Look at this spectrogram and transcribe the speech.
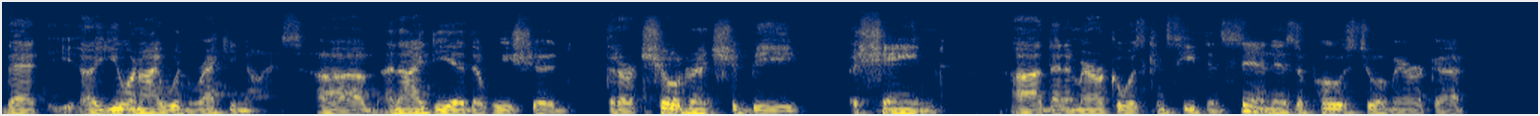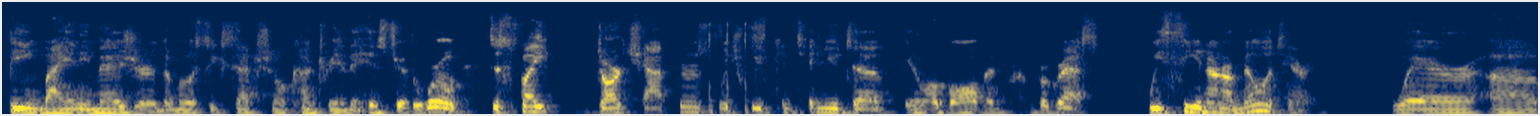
that uh, you and I wouldn't recognize, uh, an idea that we should that our children should be ashamed uh, that America was conceived in sin, as opposed to America being, by any measure, the most exceptional country in the history of the world, despite dark chapters which we've continued to you know evolve and progress. We see it in our military, where uh,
